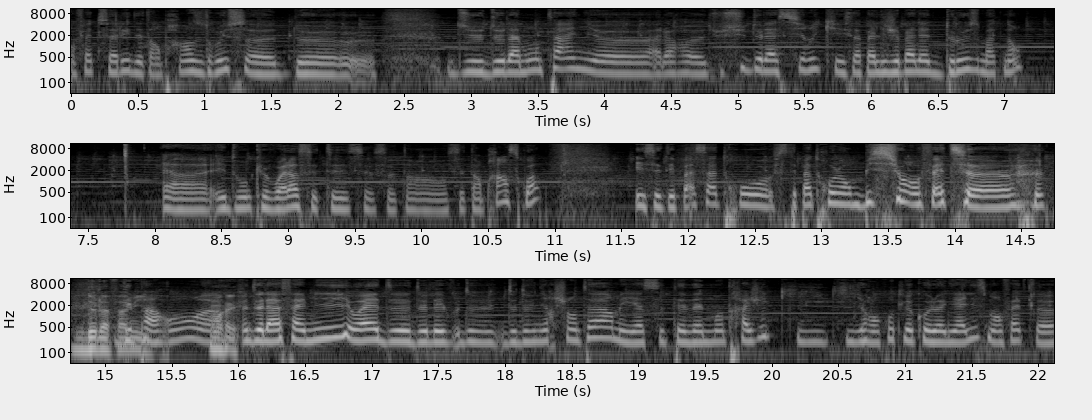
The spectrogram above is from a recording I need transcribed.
en fait Farid est un prince euh, de, de de la montagne euh, alors euh, du sud de la Syrie qui s'appelle Jebel el Druze maintenant Euh, et donc euh, voilà c'était c'est un c'est un prince quoi et c'était pas ça trop c'était pas trop l'ambition en fait euh, De la des parents, euh, Ouais. de la famille, ouais, de, de, les- de- de devenir chanteur, mais il y a cet événement tragique qui, qui rencontre le colonialisme en fait. euh,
